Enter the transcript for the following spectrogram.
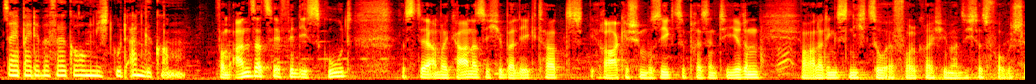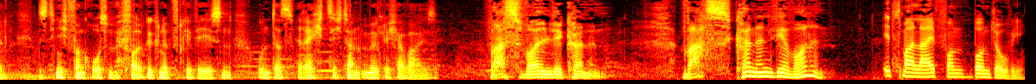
sei bei der Bevölkerung nicht gut angekommen. Vom Ansatz her finde ich es gut, dass der Amerikaner sich überlegt hat, irakische Musik zu präsentieren. War allerdings nicht so erfolgreich, wie man sich das vorgestellt hat. Ist nicht von großem Erfolg geknüpft gewesen. Und das rächt sich dann möglicherweise. Was wollen wir können? Was können wir wollen? It's My Life von Bon Jovi.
